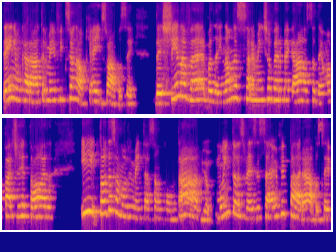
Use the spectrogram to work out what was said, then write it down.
tem um caráter meio ficcional, porque é isso, ah, você destina a verba, daí não necessariamente a verba é gasta, daí uma parte retorna. E toda essa movimentação contábil muitas vezes serve para ah, você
